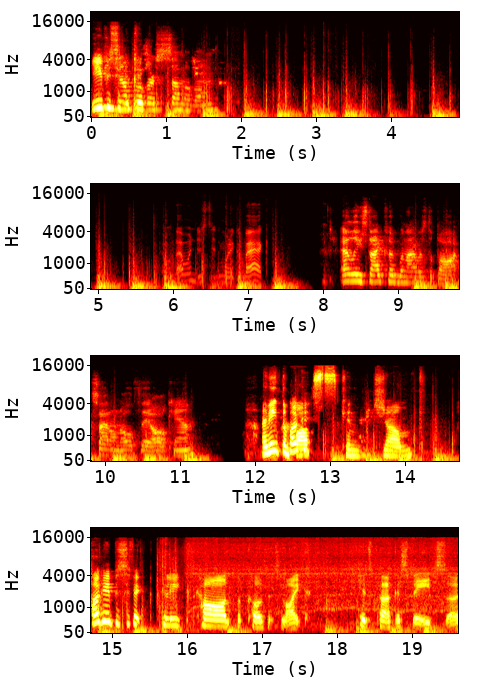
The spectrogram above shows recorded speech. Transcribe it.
You You can jump over some of them. Oh, that one just didn't want to go back. At least I could when I was the box. I don't know if they all can. I think the Okay. box can jump. Huggy specifically can't because it's like his perk of speed, so.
